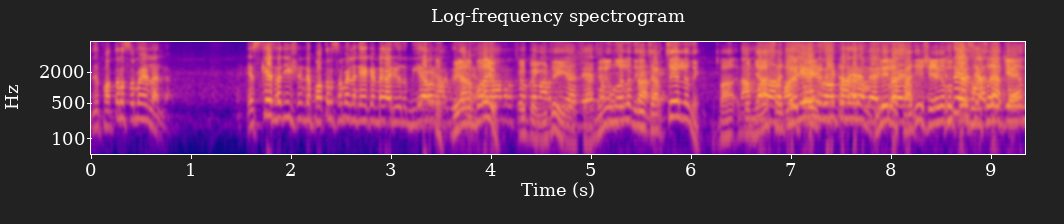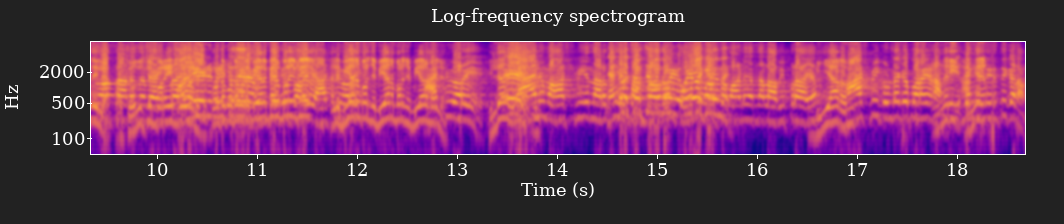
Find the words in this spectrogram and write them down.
ഇത് പത്രസമ്മേളനമല്ല. എസ് കെ സജീഷിന്റെ പത്രസമ്മേളനം കേൾക്കേണ്ട ബി ആർ ഞാനും എന്നുള്ള അഭിപ്രായം പറയണം തിരുത്തിക്കണം.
